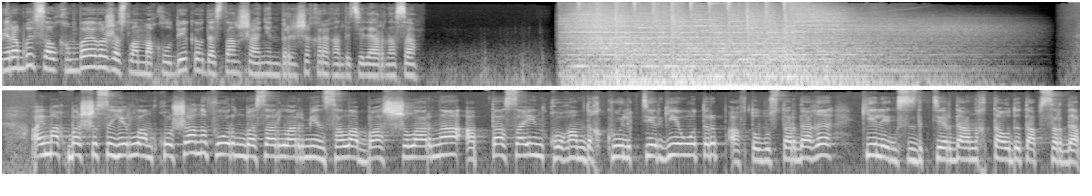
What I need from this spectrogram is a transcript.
Мейрамгүл Салқынбаева, Жаслан Мақұлбеков, Дастан Шанин, бірінші Қарағанды телеарнасы. Аймақ басшысы Ерлан Қошанов орынбасарлары мен сала басшыларына апта сайын қоғамдық көліктерге отырып автобустардағы келеңсіздіктерді анықтауды тапсырды.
